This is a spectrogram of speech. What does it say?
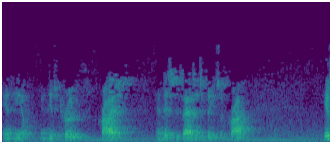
in Him, in His truth, Christ. And this is as it speaks of Christ. His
